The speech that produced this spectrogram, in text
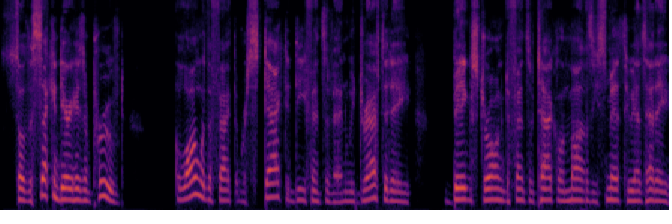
So the secondary has improved, along with the fact that we're stacked at defensive end. We drafted a big, strong defensive tackle in Mazi Smith, who has had a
